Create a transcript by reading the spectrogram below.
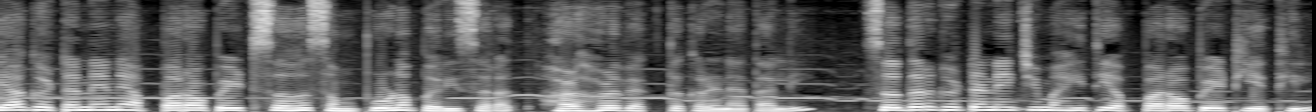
या घटनेने अप्पाराव पेठसह संपूर्ण परिसरात हळहळ व्यक्त करण्यात आली. सदर घटनेची माहिती अप्पाराव पेठ येथील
